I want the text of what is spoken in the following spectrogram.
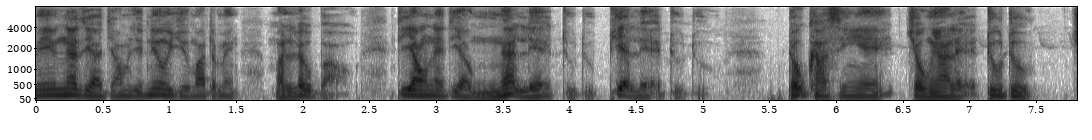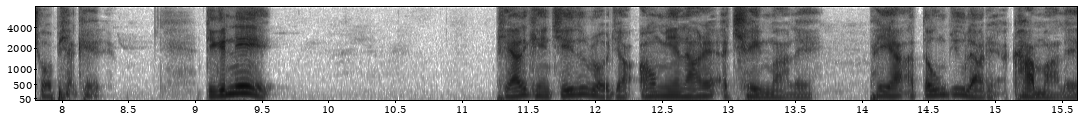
မင်းငတ်စရာအကြောင်းမရှိနင့်ကိုယူမှထမင်းမလုပ်ပါဘူးတယောက်နဲ့တယောက်ငတ်လဲအတူတူပြက်လဲအတူတူဒုက္ခဆင်းရဲကြုံရလဲအတူတူကြော်ဖြတ်ခဲ့တယ်ဒီကနေ့ဘုရားသခင်ကျေးဇူးတော်ကြောင့်အောင်မြင်လာတဲ့အချိန်မှာလဲဘုရားအသုံးပြုလာတဲ့အခါမှာလဲ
